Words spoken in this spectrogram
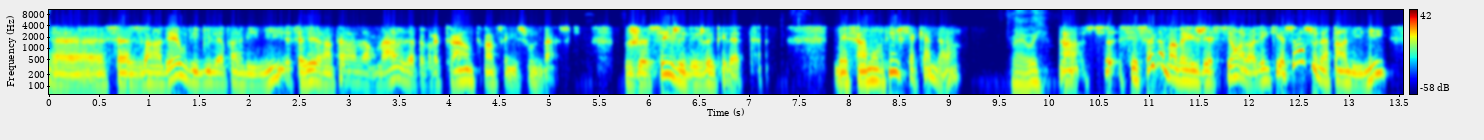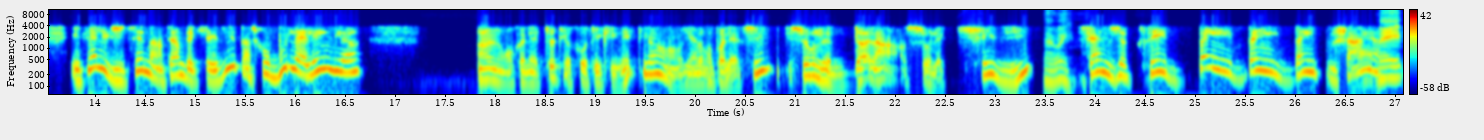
euh, ça se vendait au début de la pandémie, c'est-à-dire en temps normal, à peu près 30-35 sous le masque. Je sais, j'ai déjà été là-dedans. Mais ça a monté jusqu'à 4 dollars. Ben oui. C'est ça la mauvaise gestion. Alors, les questions sur la pandémie étaient légitimes en termes de crédit parce qu'au bout de la ligne, là, un, on connaît tout le côté clinique, là, on ne reviendra pas là-dessus. Sur le dollar, sur le crédit, ben oui. ça nous a coûté bien, bien, bien plus cher Mais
